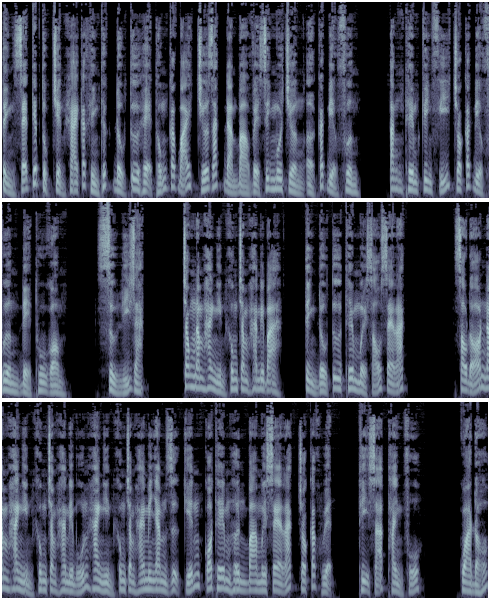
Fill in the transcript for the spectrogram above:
tỉnh sẽ tiếp tục triển khai các hình thức đầu tư hệ thống các bãi chứa rác đảm bảo vệ sinh môi trường ở các địa phương, tăng thêm kinh phí cho các địa phương để thu gom, xử lý rác. Trong năm 2023, tỉnh đầu tư thêm 16 xe rác. Sau đó năm 2024-2025 dự kiến có thêm hơn 30 xe rác cho các huyện, thị xã, thành phố. Qua đó,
